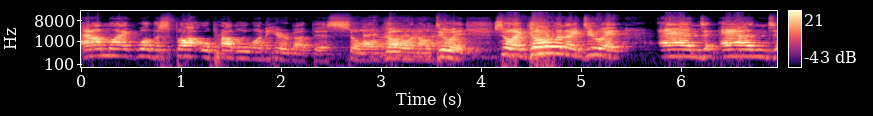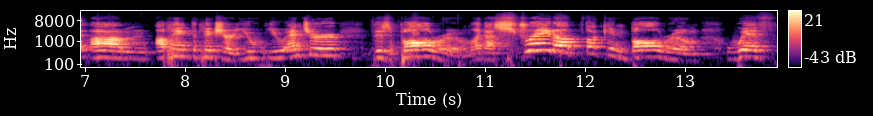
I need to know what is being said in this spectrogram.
And I'm like, well, the spot will probably want to hear about this, so I'll go and I'll do it. So I go and I do it and and um, I'll paint the picture. You you enter this ballroom, like a straight up fucking ballroom with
